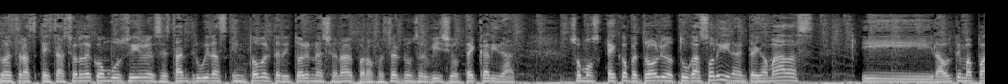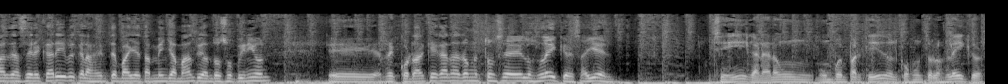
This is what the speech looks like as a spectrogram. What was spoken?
Nuestras estaciones de combustibles están distribuidas en todo el territorio nacional para ofrecerte un servicio de calidad. Somos Ecopetróleo, tu gasolina, entre llamadas y la última parte de hacer el Caribe, que la gente vaya también llamando y dando su opinión. Eh, recordar que ganaron entonces los Lakers ayer. Sí, ganaron un, un buen partido el conjunto de los Lakers.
